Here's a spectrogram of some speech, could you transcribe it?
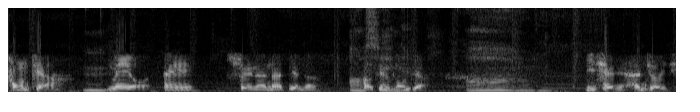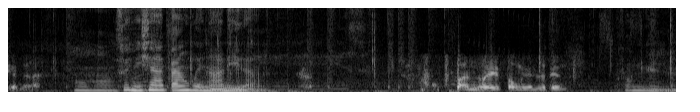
逢甲，嗯没有，哎，水南那边呢，哦靠近逢甲，哦，以前很久以前的，哦哦，所以你现在搬回哪里了？搬回丰原这边。丰原啊。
